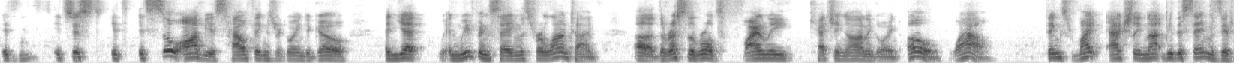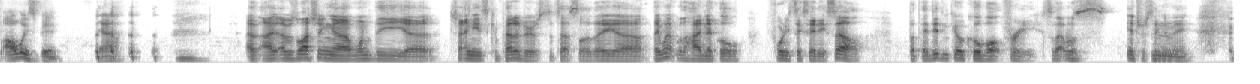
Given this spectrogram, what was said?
It, mm-hmm. it's just it's it's so obvious how things are going to go and yet, and we've been saying this for a long time, uh, the rest of the world's finally catching on and going, oh, wow, things might actually not be the same as they've always been. yeah. I, I, was watching uh, one of the uh, Chinese competitors to Tesla. They uh, they went with a high nickel 4680 cell, but they didn't go cobalt free. So that was interesting mm. to me. Hmm.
